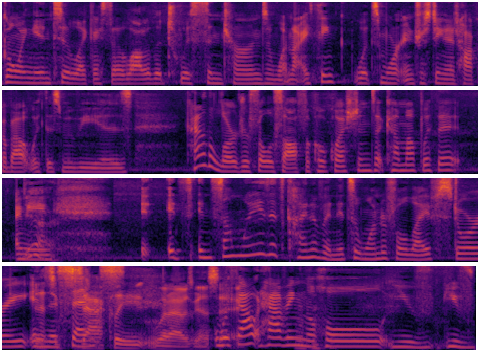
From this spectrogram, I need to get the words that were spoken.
going into, like I said, a lot of the twists and turns and whatnot, I think what's more interesting to talk about with this movie is kind of the larger philosophical questions that come up with it. I mean, it, it's in some ways it's kind of an "It's a Wonderful Life" story in That's the sense exactly what I was going to say. without having the mm-hmm. whole you've you've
